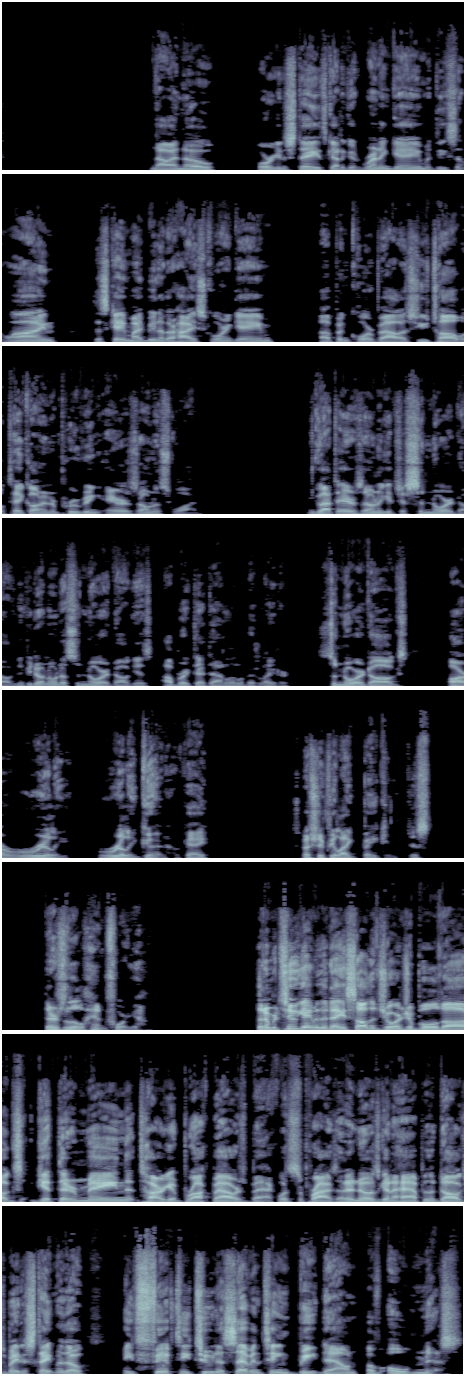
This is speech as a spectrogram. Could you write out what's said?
Now, I know Oregon State's got a good running game, a decent line. This game might be another high scoring game up in Corvallis. Utah will take on an improving Arizona squad. You go out to Arizona, get your Sonora dog. And if you don't know what a Sonora dog is, I'll break that down a little bit later. Sonora dogs are really, really good. Okay. Especially if you like bacon. Just there's a little hint for you. The number two game of the day saw the Georgia Bulldogs get their main target, Brock Bowers, back. What's the surprise? I didn't know it was going to happen. The Dogs made a statement, though, a 52 to 17 beatdown of Ole Miss.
